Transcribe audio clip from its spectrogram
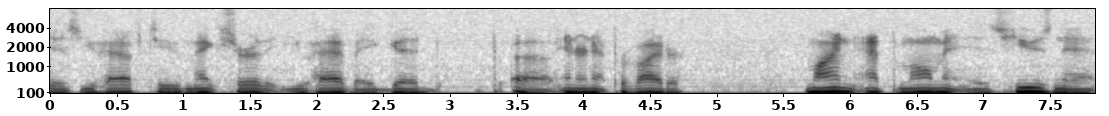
is you have to make sure that you have a good uh, internet provider. Mine at the moment is HughesNet,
